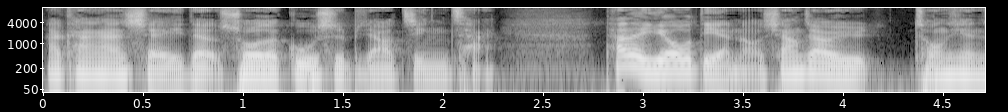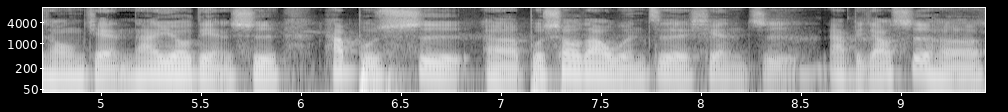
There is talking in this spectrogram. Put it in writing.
那看看谁的说的故事比较精彩。它的优点哦，相较于从前从前，它优点是它不是呃不受到文字的限制，那比较适合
